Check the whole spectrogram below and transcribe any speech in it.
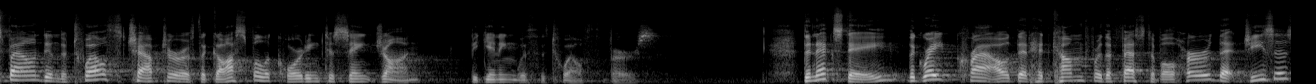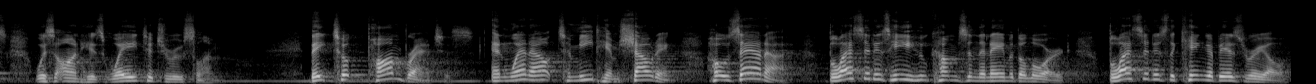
found in the 12th chapter of the Gospel according to St. John, beginning with the 12th verse. The next day, the great crowd that had come for the festival heard that Jesus was on his way to Jerusalem. They took palm branches and went out to meet him, shouting, Hosanna! Blessed is he who comes in the name of the Lord. Blessed is the King of Israel.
